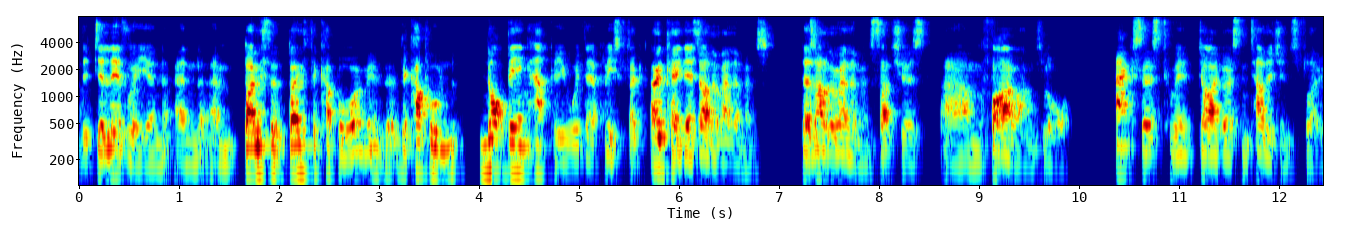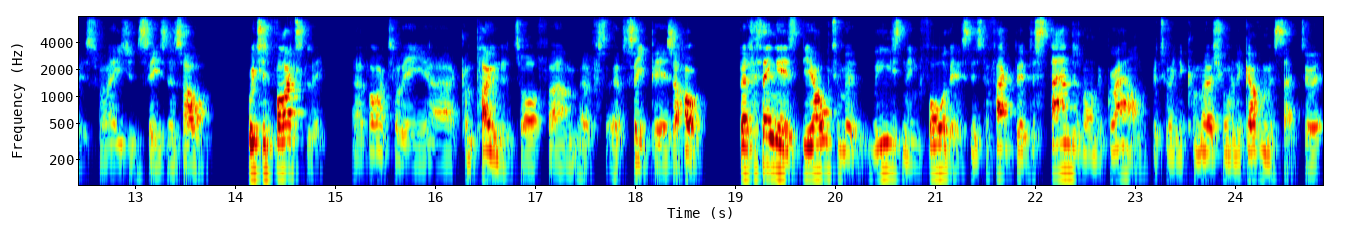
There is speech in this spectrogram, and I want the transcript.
the delivery and and, and both of both the couple I mean the couple not being happy with their police protection. Okay, there's other elements. There's other elements such as um, firearms law, access to diverse intelligence flows from agencies, and so on, which is vitally vitally uh, component of, um, of of CP as a whole. But the thing is, the ultimate reasoning for this is the fact that the standard on the ground between the commercial and the government sector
